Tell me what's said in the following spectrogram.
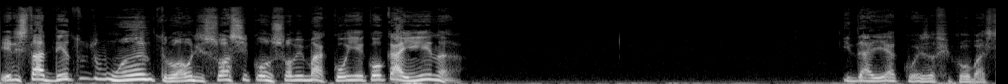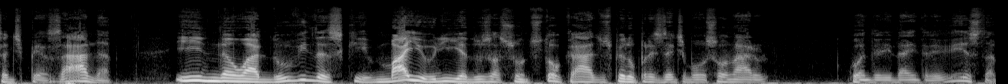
Ele está dentro de um antro onde só se consome maconha e cocaína. E daí a coisa ficou bastante pesada, e não há dúvidas que maioria dos assuntos tocados pelo presidente Bolsonaro quando ele dá entrevista,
